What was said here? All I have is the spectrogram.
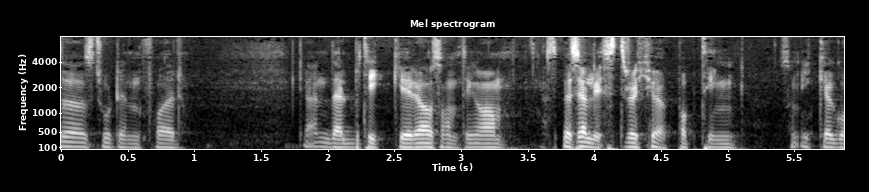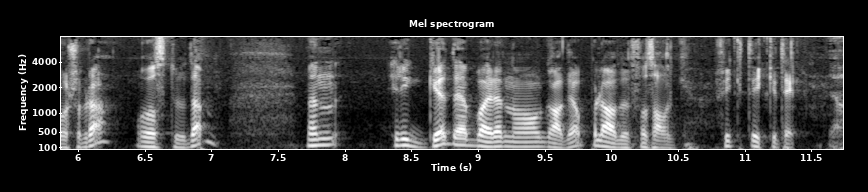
Uh, stort innenfor ja, en del butikker og sånne ting, og spesialister å kjøpe opp ting som ikke går så bra, og snu dem. Men Rygge, det bare nå ga de opp og la det ut for salg. Fikk det ikke til. ja.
